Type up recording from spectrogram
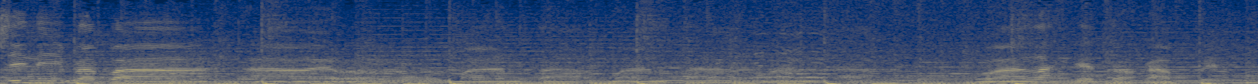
Sini Bapak. Ayo, mantap, mantap, mantap. Walah ketok kabeh.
